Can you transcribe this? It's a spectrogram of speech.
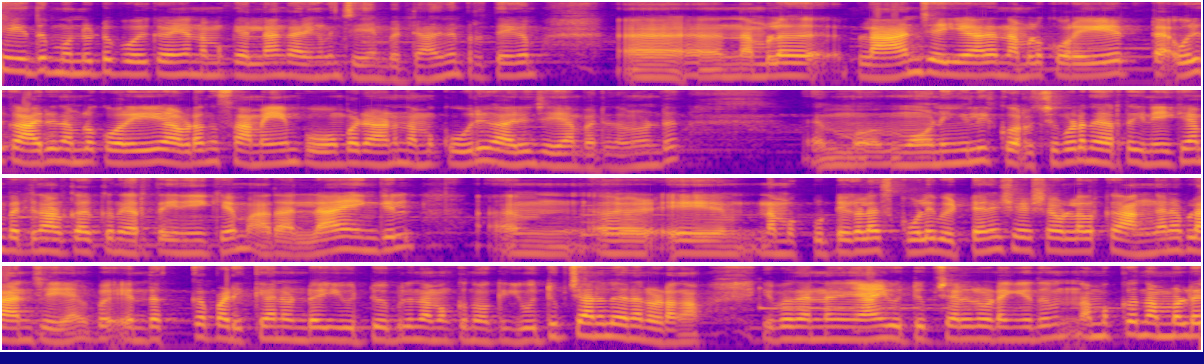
ചെയ്ത് മുന്നോട്ട് പോയി കഴിഞ്ഞാൽ നമുക്ക് എല്ലാ കാര്യങ്ങളും ചെയ്യാൻ പറ്റും. അതിന് പ്രത്യേകം നമ്മൾ പ്ലാൻ ചെയ്യാതെ നമ്മൾ കുറേ ഒരു കാര്യം നമ്മൾ കുറേ അവിടെ സമയം പോകുമ്പോഴാണ് നമുക്ക് ഒരു കാര്യം ചെയ്യാൻ പറ്റുന്നത്. അതുകൊണ്ട് മോർണിംഗിൽ കുറച്ചും കൂടെ നേരത്തെ എണീക്കാൻ പറ്റുന്ന ആൾക്കാർക്ക് നേരത്തെ എണീക്കാം. അതല്ല എങ്കിൽ നമുക്ക് കുട്ടികളെ സ്കൂളിൽ വിട്ടതിന് ശേഷമുള്ളവർക്ക് അങ്ങനെ പ്ലാൻ ചെയ്യാം. ഇപ്പോൾ എന്തൊക്കെ പഠിക്കാനുണ്ട് യൂട്യൂബിൽ നമുക്ക് നോക്കി. യൂട്യൂബ് ചാനൽ തന്നെ തുടങ്ങാം. ഇപ്പോൾ തന്നെ ഞാൻ യൂട്യൂബ് ചാനൽ തുടങ്ങിയതും നമുക്ക് നമ്മളുടെ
